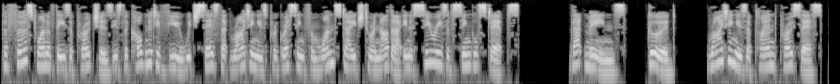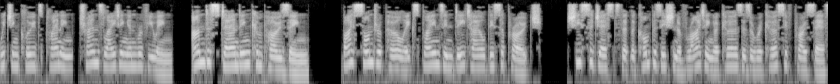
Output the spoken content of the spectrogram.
The first one of these approaches is the cognitive view which says that writing is progressing from one stage to another in a series of single steps. That means, good writing is a planned process, which includes planning, translating and reviewing. Understanding composing by Sondra Perl explains in detail this approach. She suggests that the composition of writing occurs as a recursive process.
